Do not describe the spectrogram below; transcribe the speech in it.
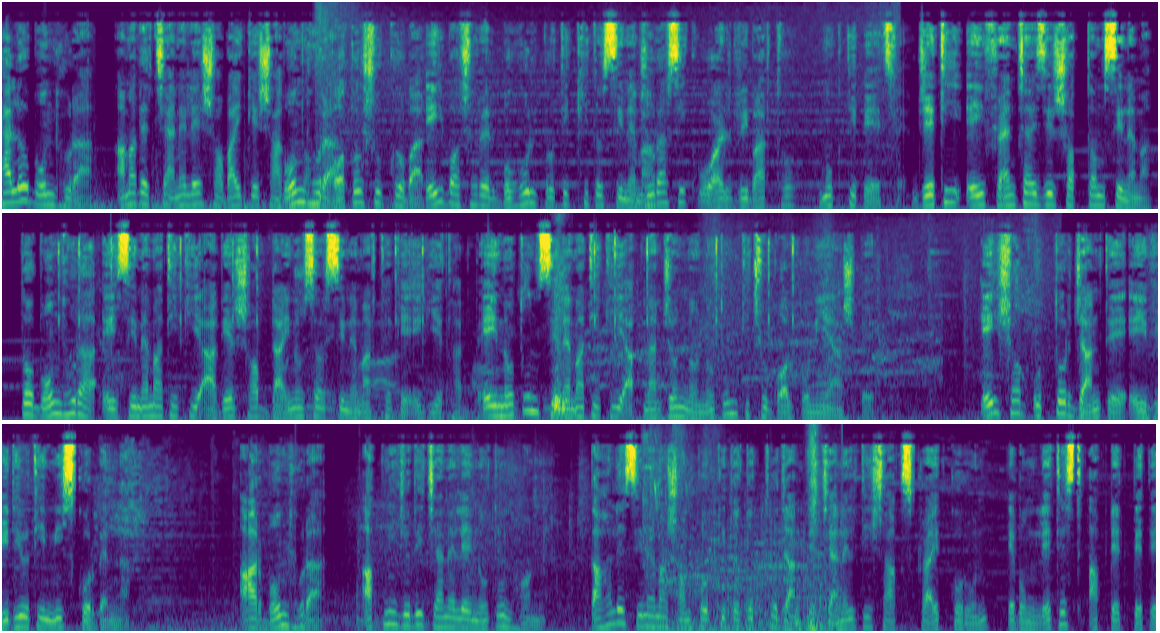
হ্যালো বন্ধুরা আমাদের চ্যানেলে সবাইকে স্বাগত। বন্ধুরা গত শুক্রবার এই বছরের বহুল প্রতীক্ষিত সিনেমা জুরাসিক ওয়ার্ল্ড রিবার্থ মুক্তি পেয়েছে যেটি এই ফ্র্যাঞ্চাইজির সপ্তম সিনেমা। তো বন্ধুরা এই সিনেমাটি কি আগের সব ডাইনোসর সিনেমার থেকে এগিয়ে থাকবে? এই নতুন সিনেমাটি কি আপনার জন্য নতুন কিছু গল্প নিয়ে আসবে? এই সব উত্তর জানতে এই ভিডিওটি মিস করবেন না। আর বন্ধুরা আপনি যদি চ্যানেলে নতুন হন তাহলে সিনেমা সম্পর্কিত তথ্য জানতে চ্যানেলটি সাবস্ক্রাইব করুন এবং লেটেস্ট আপডেট পেতে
